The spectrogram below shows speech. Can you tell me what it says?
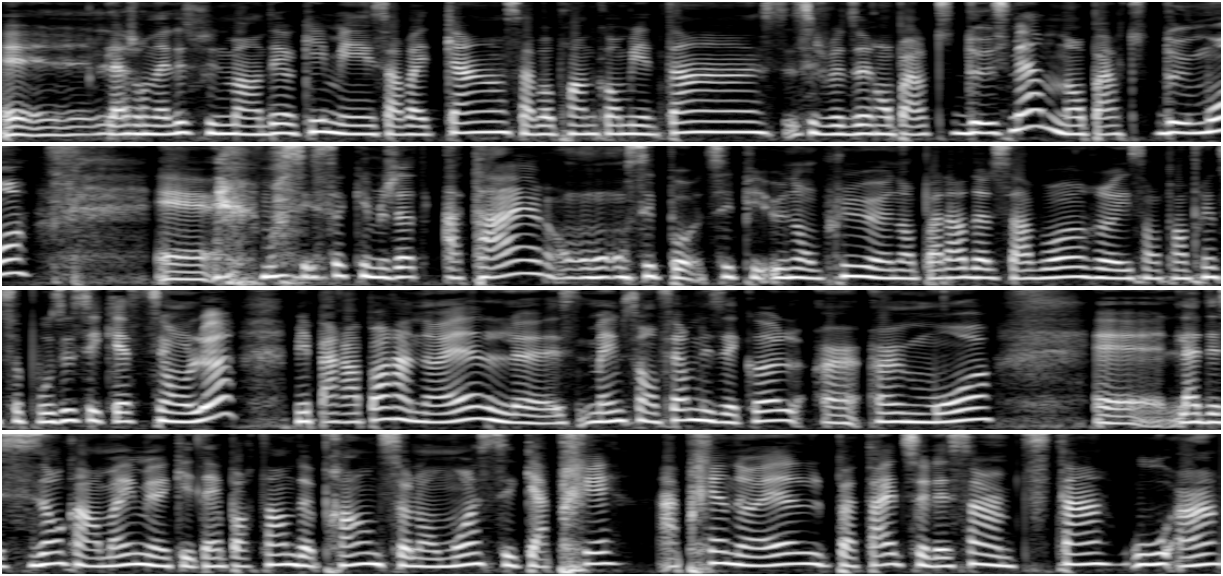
la journaliste lui demandait, OK, mais ça va être quand? Ça va prendre combien de temps? Si je veux dire, on parle deux semaines, on parle de deux mois? Euh, moi, c'est ça qui me jette à terre. On, ne sait pas. Puis eux non plus euh, n'ont pas l'air de le savoir. Euh, ils sont en train de se poser ces questions-là. Mais par rapport à Noël, même si on ferme les écoles un, mois, la décision quand même qui est importante de prendre, selon moi, c'est qu'après, après Noël, peut-être se laisser un petit temps où, hein,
